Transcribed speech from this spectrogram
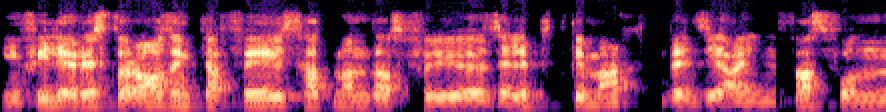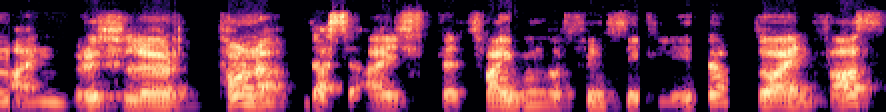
In vielen Restaurants und Cafés hat man das früher selbst gemacht. Wenn Sie ein Fass von einem Brüsseler Tonne, das heißt 250 Liter, so ein Fass,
